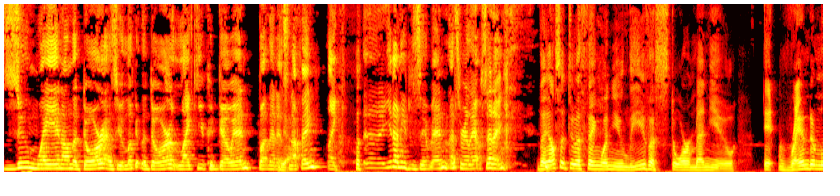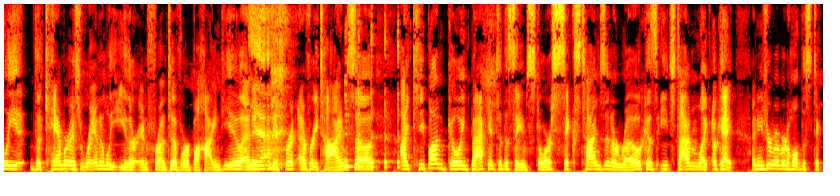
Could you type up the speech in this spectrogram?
zoom way in on the door as you look at the door like you could go in, but then it's Yeah. nothing. Like, uh, you don't need to zoom in. That's really upsetting. They also do a thing when you leave a store menu it randomly the camera is randomly either in front of or behind you and Yeah. it's different every time so i keep on going back into the same store six times in a row because each time i'm like okay i need to remember to hold the stick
